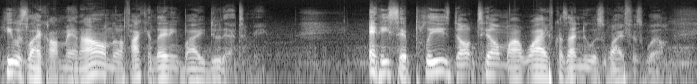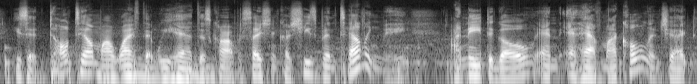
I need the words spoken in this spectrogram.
He was like, oh man, I don't know if I can let anybody do that to me. And he said, please don't tell my wife, because I knew his wife as well. He said, don't tell my wife that we had this conversation because she's been telling me I need to go and, and have my colon checked.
